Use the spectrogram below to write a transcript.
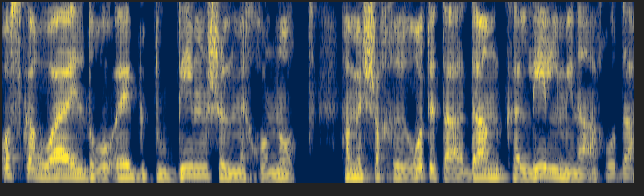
אוסקר ויילד רואה גדודים של מכונות, המשחררות את האדם כליל מן העבודה.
